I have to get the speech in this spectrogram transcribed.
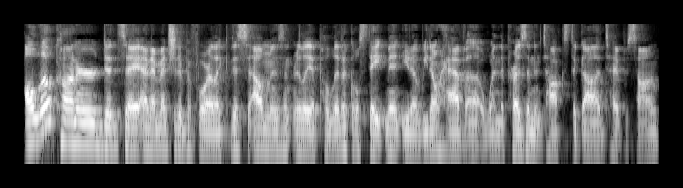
although Conor did say, and I mentioned it before, like this album isn't really a political statement. You know, we don't have a "When the President Talks to God" type of song.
